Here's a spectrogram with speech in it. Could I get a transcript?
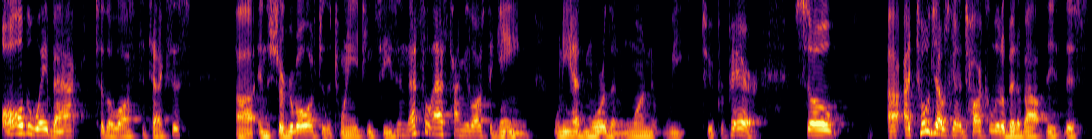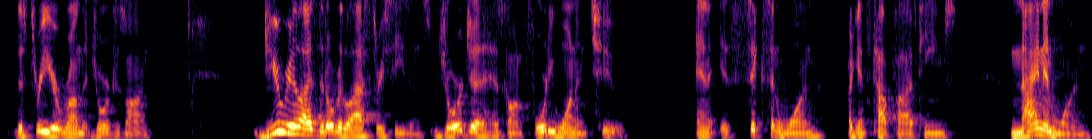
all the way back to the loss to Texas uh, in the Sugar Bowl after the 2018 season. That's the last time he lost a game when he had more than one week to prepare. So uh, I told you I was going to talk a little bit about the, this this three year run that Georgia's on. Do you realize that over the last three seasons, Georgia has gone 41 and 2 and is 6 and 1 against top 5 teams, 9 and 1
